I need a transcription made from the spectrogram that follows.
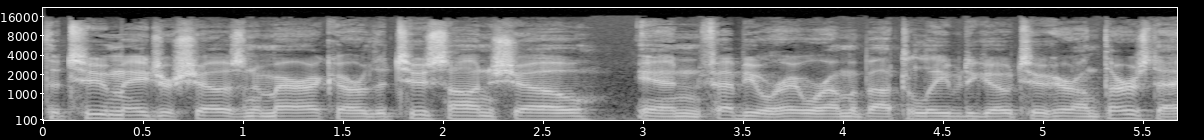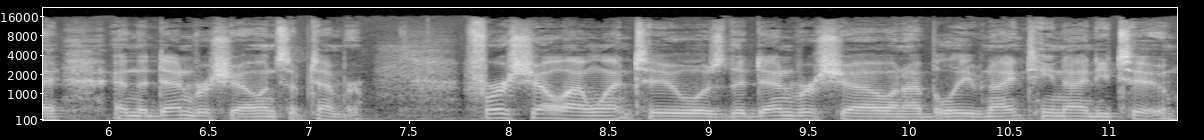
The two major shows in America are the Tucson show in February, where I'm about to leave to go to here on Thursday, and the Denver show in September. First show I went to was the Denver show in, I believe, 1992.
